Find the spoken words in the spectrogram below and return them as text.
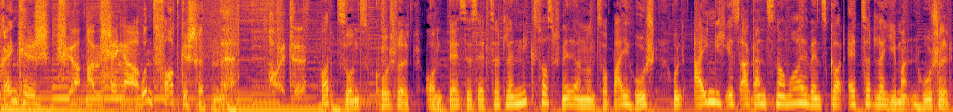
Fränkisch für Anfänger und Fortgeschrittene. Heute Hat uns kuschelt. Und das ist jetzt nix, was schnell an uns vorbei huscht. Und eigentlich ist auch ganz normal, wenn's grad etzettler jemanden huschelt.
